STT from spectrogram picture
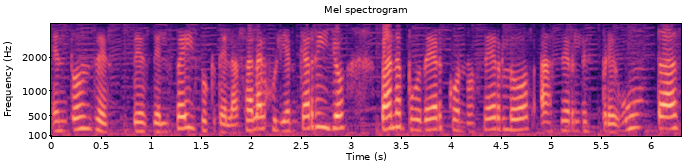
Entonces, desde el Facebook de la sala Julián Carrillo van a poder conocerlos, hacerles preguntas,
